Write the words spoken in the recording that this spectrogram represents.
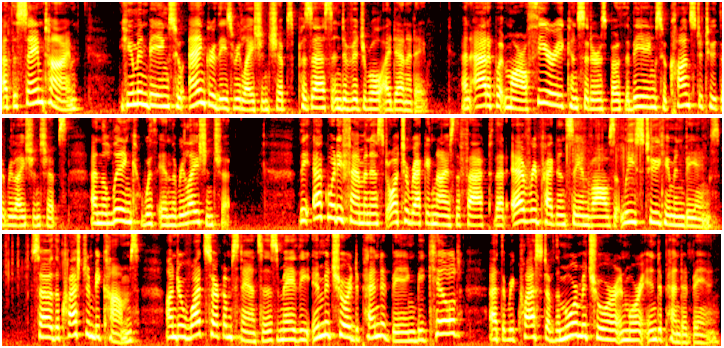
At the same time, human beings who anchor these relationships possess individual identity. An adequate moral theory considers both the beings who constitute the relationships and the link within the relationship. The equity feminist ought to recognize the fact that every pregnancy involves at least two human beings. So the question becomes under what circumstances may the immature dependent being be killed at the request of the more mature and more independent being?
